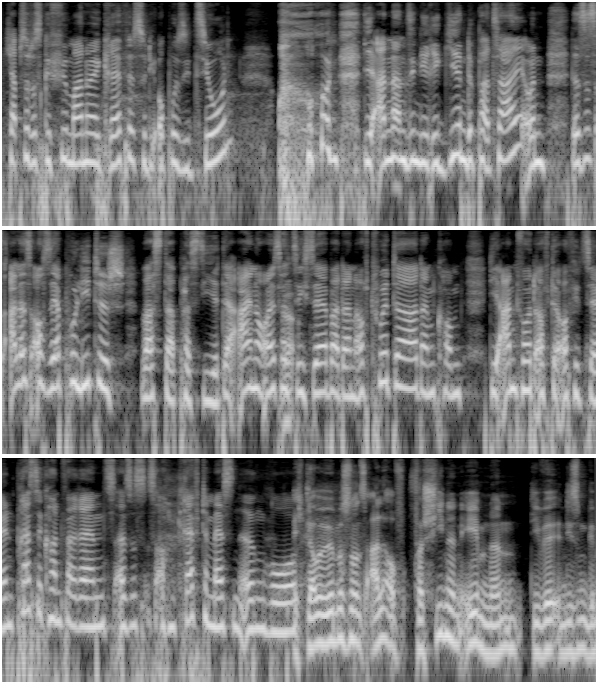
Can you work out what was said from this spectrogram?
Ich habe so das Gefühl, Manuel Gräfe ist so die Opposition und die anderen sind die regierende Partei und das ist alles auch sehr politisch, was da passiert. Der eine äußert Ja. sich selber dann auf Twitter, dann kommt die Antwort auf der offiziellen Pressekonferenz. Also es ist auch ein Kräftemessen irgendwo. Ich glaube, wir müssen uns alle auf verschiedenen Ebenen, die wir in diesem Ge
